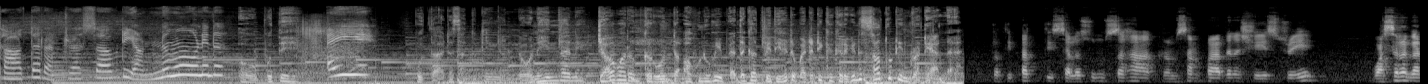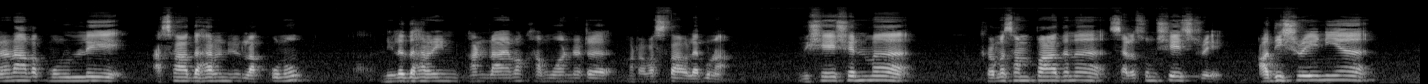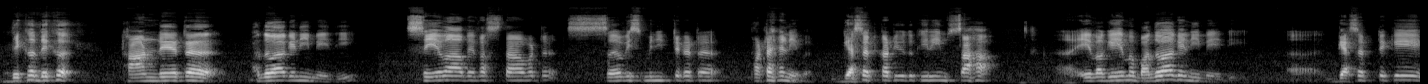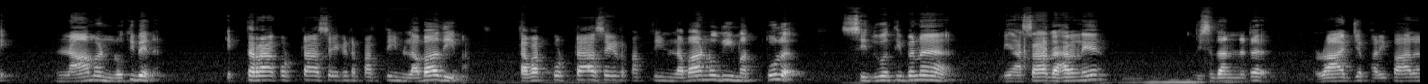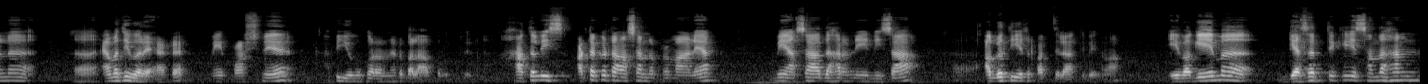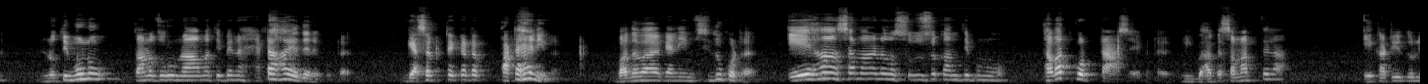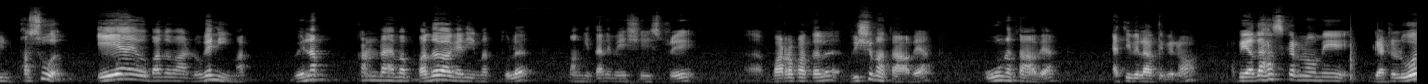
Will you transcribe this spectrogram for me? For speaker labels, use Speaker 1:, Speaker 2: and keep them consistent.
Speaker 1: තාත රටරස්සාාවට යන්න මෝනෙද
Speaker 2: ඔව පුතේ.
Speaker 1: ඇයිඒ
Speaker 2: පුතාට සතුටින් ඉන්න ඕන හින්දනේ. ජාවරම්කරුවන්ට අහුනුවයි වැදගත් විදිහට වැඩටික කරගෙන සතුටින් රට යන්න.
Speaker 3: ප්‍රතිපත්ති සැලසුම් සහ ක්‍රම සම්පාදන ශේෂත්‍රයේ වසර ගණනාවක් මුළුල්ලේ අසාධහරණයට ලක්වුණු නිලධහරින් කණ්ඩායමක් හමුවන්නට මට අවස්ථාව ලැබුණා. විශේෂෙන්ම ක්‍රම සම්පාදන සැලසුම් ශේෂත්‍රයේ අධිශ්‍රේණිය දෙක දෙක කාණ්ඩයට පදවා ගැනීමේදී සේවා ව්‍යවස්ථාවට සර්විස් මිනිට්ටකට පටහැනිව ගැසට් කටයුතු කිරීම් සහ ඒ වගේම බඳවා ගැනීමේදී ගැසට් එකේ නාම නොතිබෙන එක්තරා කොට්ටාසයකට පත්වීම් ලබාදීමත් තවත් කොට්ටාසයකට පත්වීම් ලබා නොදීමත් තුළ සිදුව තිබෙන මේ අසාධහරණය විසදන්නට රාජ්‍ය පරිපාලන ඇමතිවරයට මේ ප්‍රශ්නය අපි යොමු කරන්නට බලාපොරොත්තු වෙන. හතලිස් අටකට ආසන්න ප්‍රමාණයක් මේ අසාධහරණය නිසා අගතියට පත්වෙලා තිබෙනවා. ඒ වගේම ගැසට් එකේ සඳහන් නොතිබුණු තනතුරු නාම තිබෙන හැටහය දෙනෙකුට ගැසට් එකට පටහැනිව බදවා ගැනීම් සිදුකොට ඒ හා සමානව සුදුසුකන් තිබුණු තවත් කොට්ටාසයකට විභාග සමත් වෙලා ඒ කටයුතුලින් පසුව ඒ අය බදවා නොගැනීමත් වෙන කණ්ඩායම බදවා ගැනීමත් තුළ මං හිතන්නේ මේ ශේෂ්ත්‍රයේ බරපතල විෂමතාවයක් ඌනතාවයක් ඇති වෙලා තිබෙනවා අපි අදහස් කරනවා මේ ගැටලුව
